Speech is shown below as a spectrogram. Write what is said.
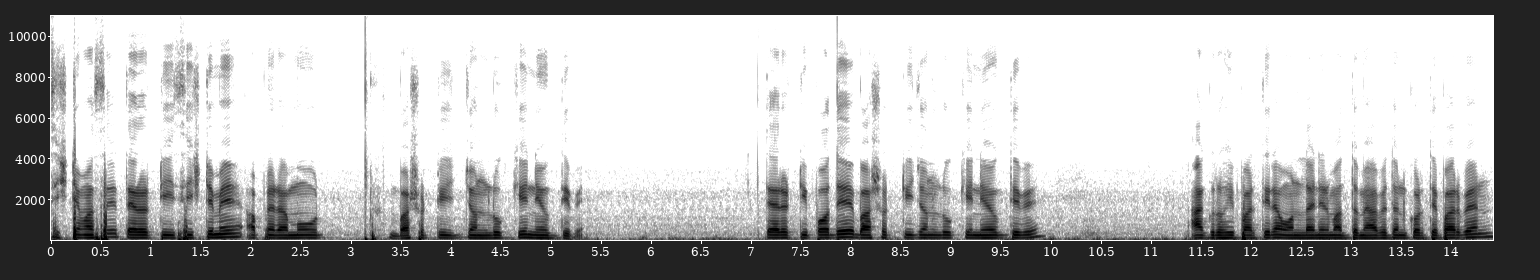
সিস্টেম আছে। তেরোটি সিস্টেমে আপনারা মোট বাষট্টি জন লোককে নিয়োগ দেবে। তেরোটি পদে বাষট্টি জন লোককে নিয়োগ দেবে। আগ্রহী প্রার্থীরা অনলাইনের মাধ্যমে আবেদন করতে পারবেন।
